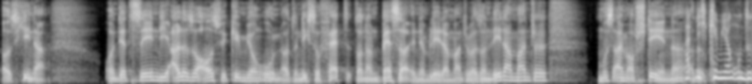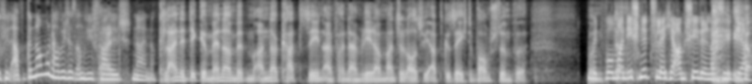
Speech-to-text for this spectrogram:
aus China. Und jetzt sehen die alle so aus wie Kim Jong-un. Also nicht so fett, sondern besser in dem Ledermantel. Weil so ein Ledermantel muss einem auch stehen. Ne? Hat also, nicht Kim Jong-un so viel abgenommen oder habe ich das irgendwie falsch? Nein. nein okay. Kleine, dicke Männer mit einem Undercut sehen einfach in einem Ledermantel aus wie abgesägte Baumstümpfe. Mit, wo das, man die Schnittfläche am Schädel noch sieht, ja. ja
